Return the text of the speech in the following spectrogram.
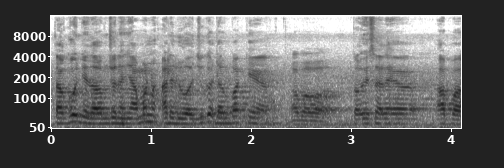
takutnya dalam zona nyaman ada dua juga dampaknya apa apa? kalau misalnya apa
